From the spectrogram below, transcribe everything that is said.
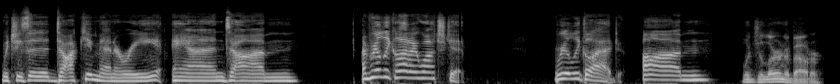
which is a documentary, and um, I'm really glad I watched it. Really glad. Um, What'd you learn about her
